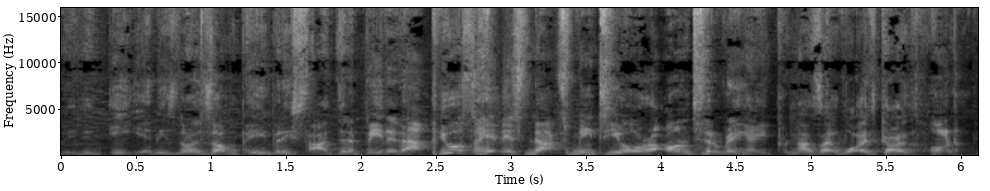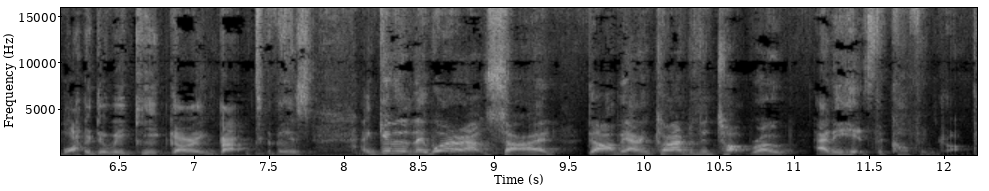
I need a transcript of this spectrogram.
Well, he didn't eat it, he's not a zombie, but he started to beat it up. He also hit this nuts Meteora onto the ring apron. I was like, what is going on? Why do we keep going back to this? And given that they were outside, Darby Allin climbed to the top rope and he hits the coffin drop.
